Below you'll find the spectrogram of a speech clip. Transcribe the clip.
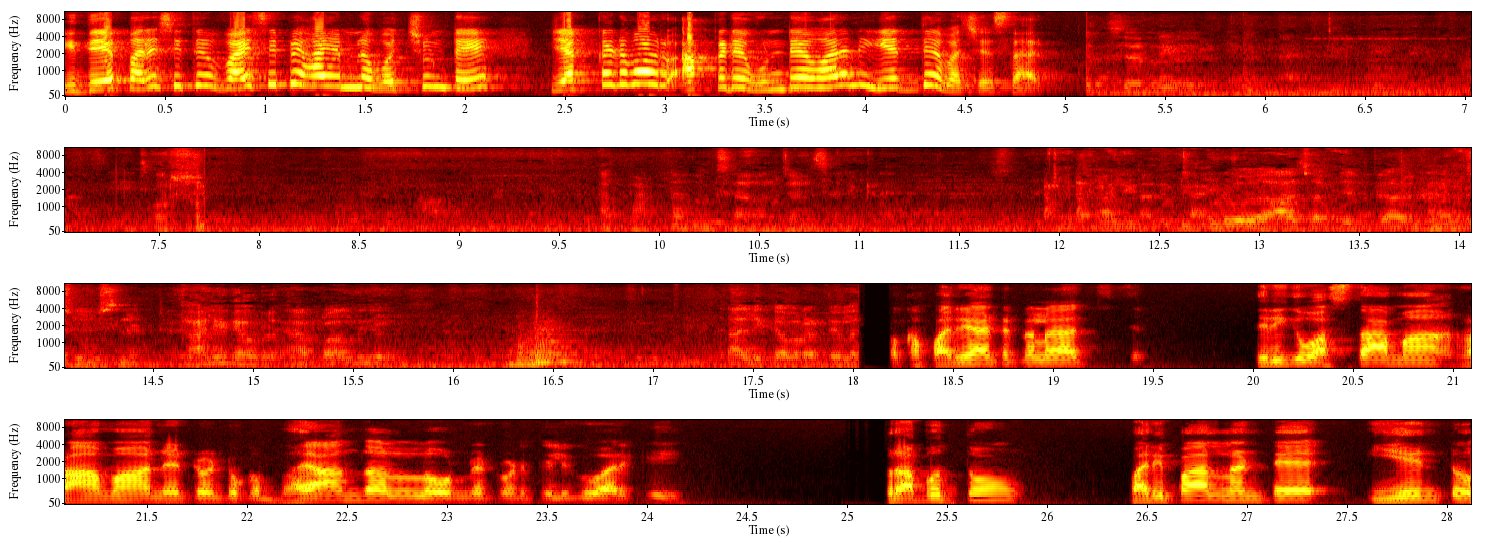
ఇదే పరిస్థితి వైసీపీ హయాంలో వచ్చుంటే ఎక్కడి వారు అక్కడే ఉండేవారని ఎద్దేవా చేశారు. ఇప్పుడు ఆ సబ్జెక్ట్ చూసినట్టు. ఒక పర్యాటకుల తిరిగి వస్తామా రామా అనేటువంటి ఒక భయాందోళనలో ఉన్నటువంటి తెలుగు వారికి ప్రభుత్వం పరిపాలన అంటే ఏంటో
